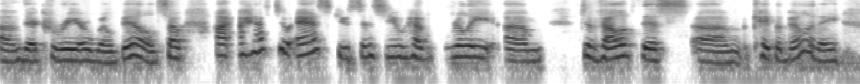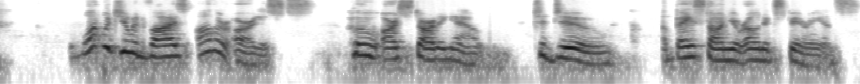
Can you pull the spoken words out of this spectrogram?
um, their career will build. So I, I, have to ask you, since you have really um, developed this um, capability, what would you advise other artists who are starting out to do based on your own experience?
